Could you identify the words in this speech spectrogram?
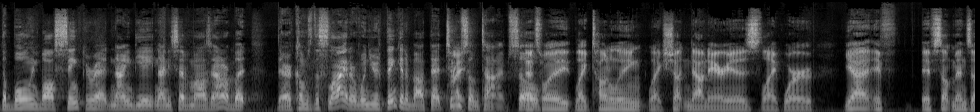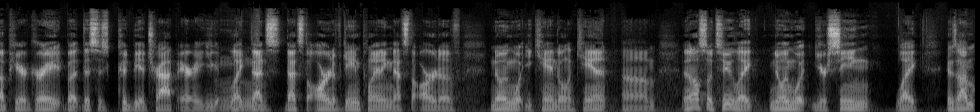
the bowling ball sinker at 98, 97 miles an hour, but there comes the slider when you're thinking about that too Right. sometimes. So That's why like tunneling, like shutting down areas, like where yeah, if if something ends up here, great, but this is could be a trap area. You like that's that's the art of game planning. That's the art of knowing what you can handle and can't. Um, and then also too like knowing what you're seeing, like because I'm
